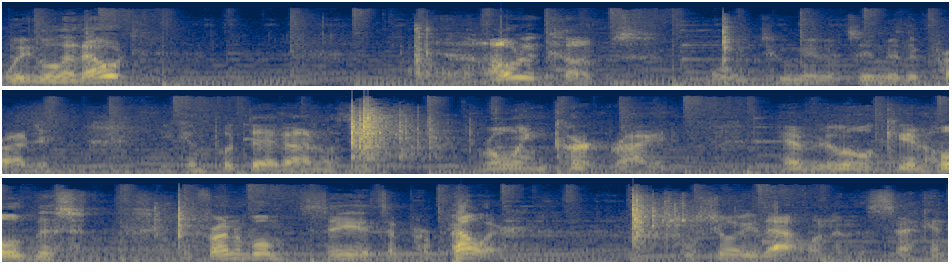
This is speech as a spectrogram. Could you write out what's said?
Wiggle it out, and out it comes. Only two minutes into the project. You can put that on with a rolling cart ride. Have your little kid hold this in front of them, say it's a propeller. We'll show you that one in the second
